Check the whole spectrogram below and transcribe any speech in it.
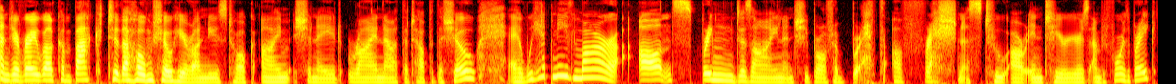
And you're very welcome back to the home show here on Newstalk. I'm Sinead Ryan now at the top of the show. Uh, we had Niamh Maher on spring design and she brought a breath of freshness to our interiors. And before the break,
